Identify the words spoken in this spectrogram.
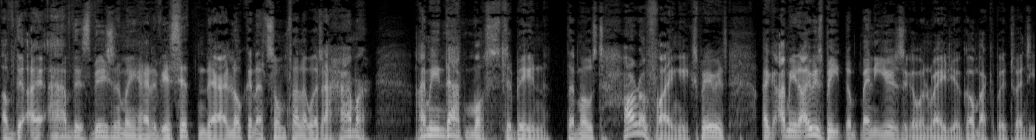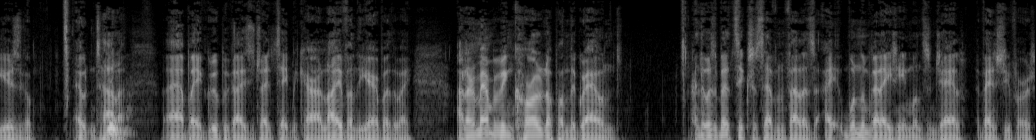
of the. I have this vision in my head of you sitting there looking at some fellow with a hammer. I mean, that must have been the most horrifying experience. I, I mean, I was beaten up many years ago in radio, going back about twenty years ago, out in Tallaght, uh, by a group of guys who tried to take my car live on the air, by the way. And I remember being curled up on the ground and there was about six or seven fellas. I, one of them got 18 months in jail eventually for it.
